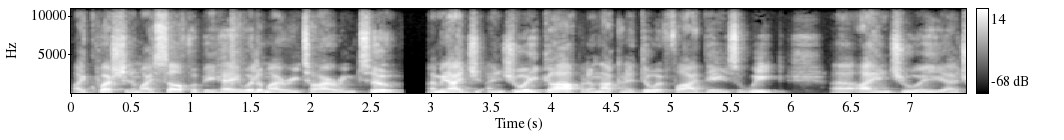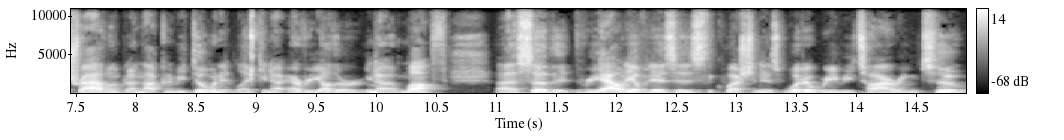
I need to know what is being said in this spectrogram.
my question to myself would be, hey, what am I retiring to? I mean, I enjoy golf, but I'm not going to do it five days a week. Uh, I enjoy uh, traveling, but I'm not going to be doing it like, you know, every other, you know, month. Uh, so the, the reality of it is, is the question is, what are we retiring to?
